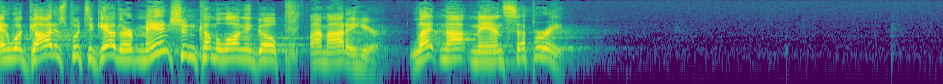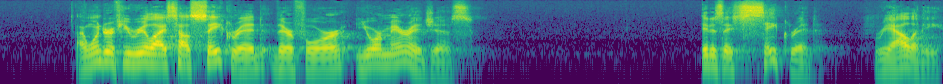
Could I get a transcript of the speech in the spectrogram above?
and what God has put together, man shouldn't come along and go, I'm out of here. Let not man separate. I wonder if you realize how sacred, therefore, your marriage is. It is a sacred reality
